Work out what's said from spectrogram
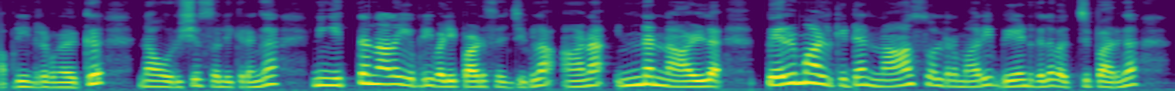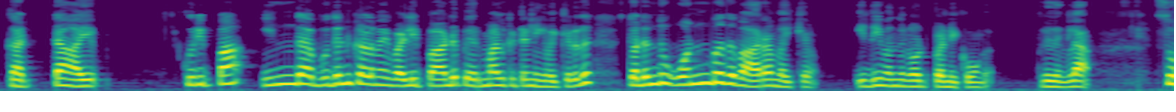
அப்படின்றவங்களுக்கு நான் ஒரு விஷயம் சொல்லிக்கிறேங்க. நீங்கள் இத்தனை நாளாக எப்படி வழிபாடு செஞ்சுக்கலாம் ஆனால் இந்த நாளில் பெருமாள் கிட்ட நான் சொல்கிற மாதிரி வேண்டுதலை வச்சு பாருங்கள் கட்டாயம். குறிப்பாக இந்த புதன்கிழமை வழிபாடு பெருமாள் கிட்ட நீங்கள் வைக்கிறது தொடர்ந்து ஒன்பது வாரம் வைக்கிறோம். இதையும் வந்து நோட் பண்ணிக்கோங்க. புரியுதுங்களா? ஸோ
